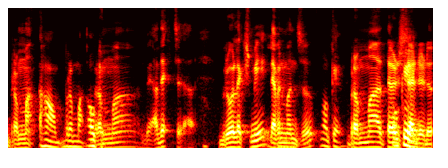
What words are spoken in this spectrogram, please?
బ్రహ్మ. బ్రహ్మ. బ్రహ్మ అదే Gruhalakshmi eleven months okay Brahma third. Standard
